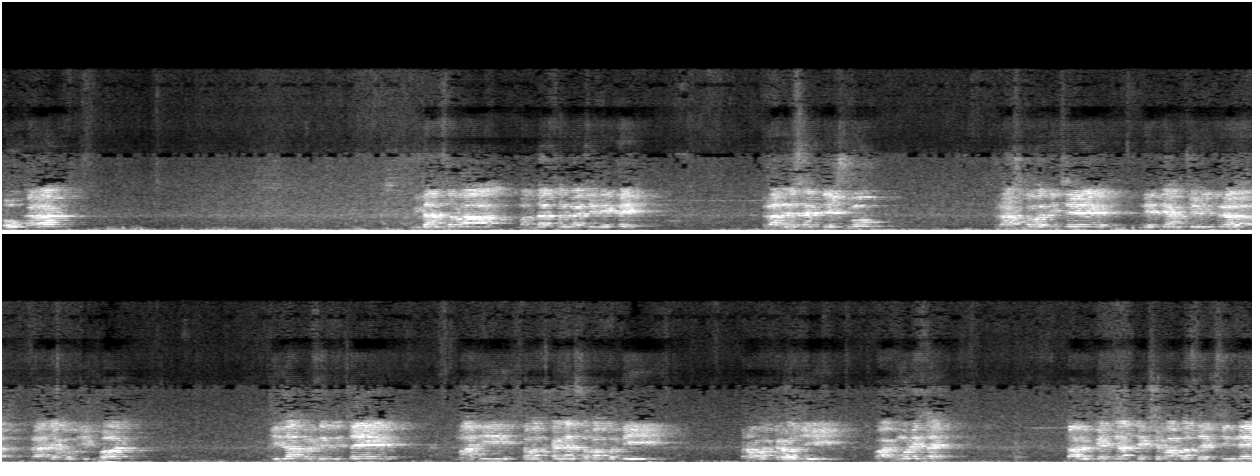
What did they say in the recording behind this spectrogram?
भाऊ कराड विधानसभा मतदारसंघाचे नेते राजेसाहेब देशमुख राष्ट्रवादीचे नेते आमचे मित्र राजाभाऊजी फड जिल्हा परिषदेचे माजी समाज कल्याण सभापती प्रभाकररावजी वाघमोडे साहेब तालुक्याचे अध्यक्ष बाबासाहेब शिंदे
